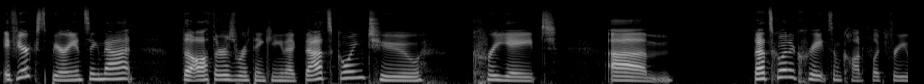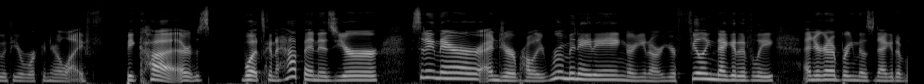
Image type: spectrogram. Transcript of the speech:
If you're experiencing that, the authors were thinking like that's going to create um that's going to create some conflict for you with your work and your life because what's going to happen is you're sitting there and you're probably ruminating or you know you're feeling negatively and you're going to bring those negative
